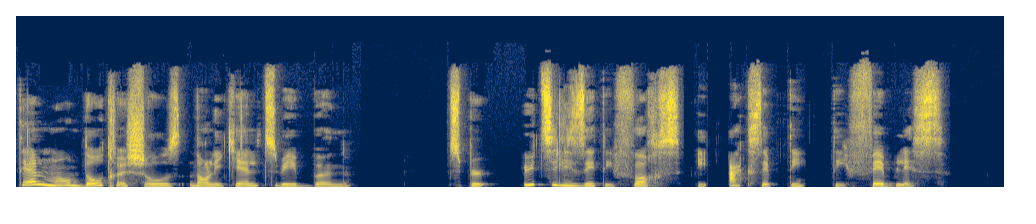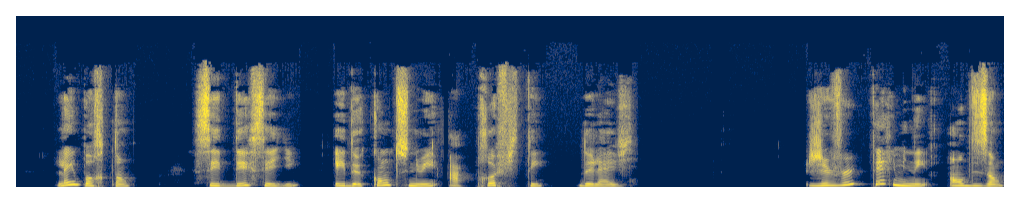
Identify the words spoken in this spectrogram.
tellement d'autres choses dans lesquelles tu es bonne. Tu peux utiliser tes forces et accepter tes faiblesses. L'important, c'est d'essayer et de continuer à profiter de la vie. je veux terminer en disant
